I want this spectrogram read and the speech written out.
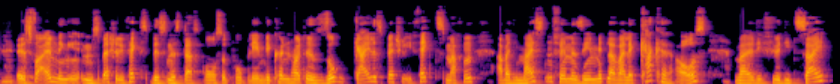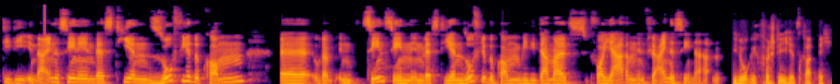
Mhm. ist vor allen Dingen im Special Effects Business das große Problem. Wir können heute so geile Special Effects machen, aber die meisten Filme sehen mittlerweile kacke aus, weil die für die Zeit, die die in eine Szene investieren, so viel bekommen, äh, oder in zehn Szenen investieren, so viel bekommen, wie die damals vor Jahren in, für eine Szene hatten. Die Logik verstehe ich jetzt gerade nicht.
